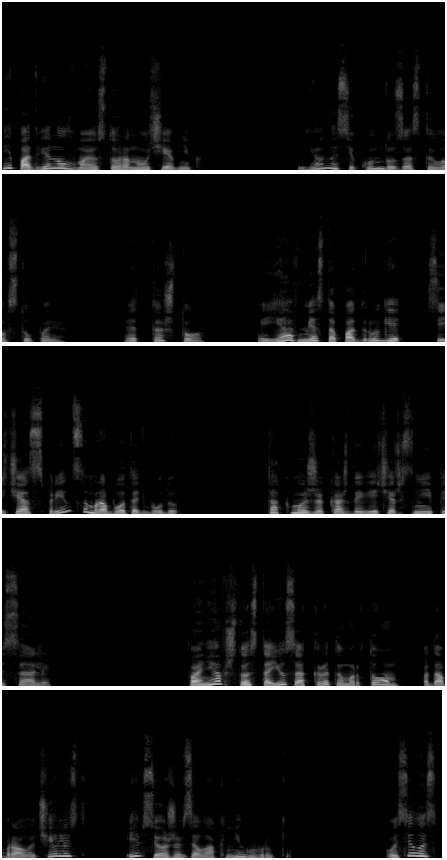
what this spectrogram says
и подвинул в мою сторону учебник. Я на секунду застыла в ступоре. «Это что? Я вместо подруги сейчас с принцем работать буду? Так мы же каждый вечер с ней писали». Поняв, что стою с открытым ртом, подобрала челюсть и все же взяла книгу в руки. Уселась в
